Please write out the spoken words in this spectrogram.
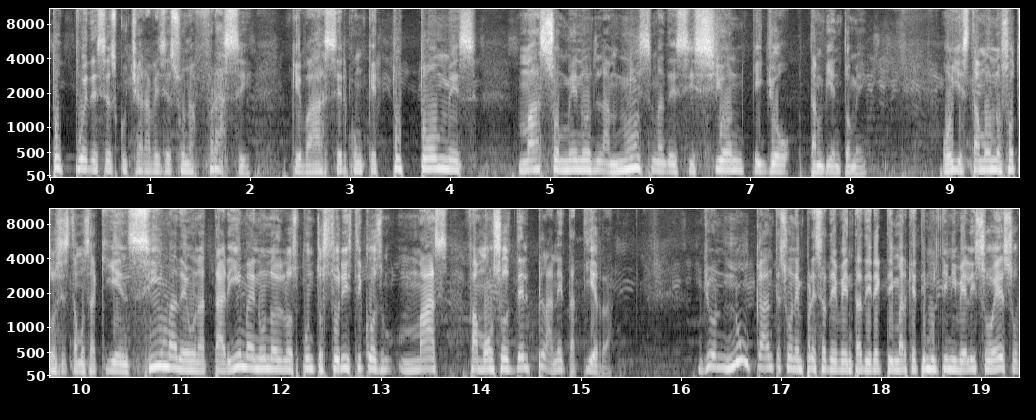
tú puedes escuchar a veces una frase que va a hacer con que tú tomes más o menos la misma decisión que yo también tomé. Hoy estamos nosotros, estamos aquí encima de una tarima en uno de los puntos turísticos más famosos del planeta Tierra. Yo nunca antes una empresa de venta directa y marketing multinivel hizo eso.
